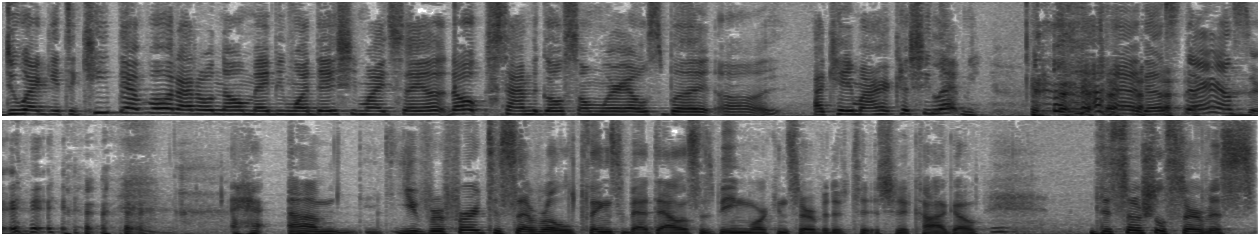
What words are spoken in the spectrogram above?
Do I get to keep that vote? I don't know. Maybe one day she might say, uh, nope, it's time to go somewhere else. But uh, I came out here because she let me. That's the answer. Um, you've referred to several things about Dallas as being more conservative to Chicago. The social service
